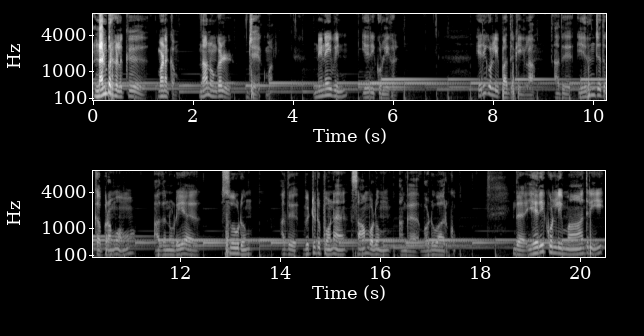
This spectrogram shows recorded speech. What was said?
நண்பர்களுக்கு வணக்கம். நான் உங்கள் ஜெயக்குமார். நினைவின் எரிகொல்லிகள். எரிகொல்லி பார்த்துருக்கீங்களா? அது எரிஞ்சதுக்கு அப்புறமும் அதனுடைய சூடும் அது விட்டுட்டு போன சாம்பலும் அங்கே வடுவாக இருக்கும். இந்த எரிகொல்லி மாதிரி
